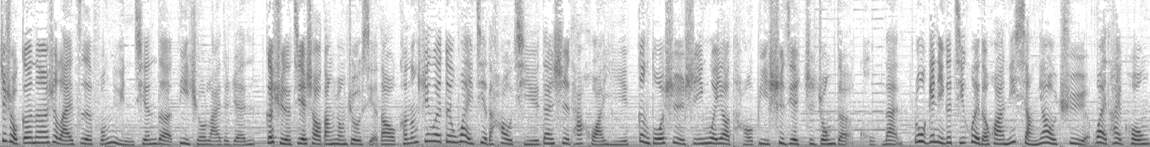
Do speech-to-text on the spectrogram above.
这首歌呢是来自冯允谦的《地球来的人》。歌曲的介绍当中就写到，可能是因为对外界的好奇，但是他怀疑更多是是因为要逃避世界之中的苦难。如果给你一个机会的话，你想要去外太空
